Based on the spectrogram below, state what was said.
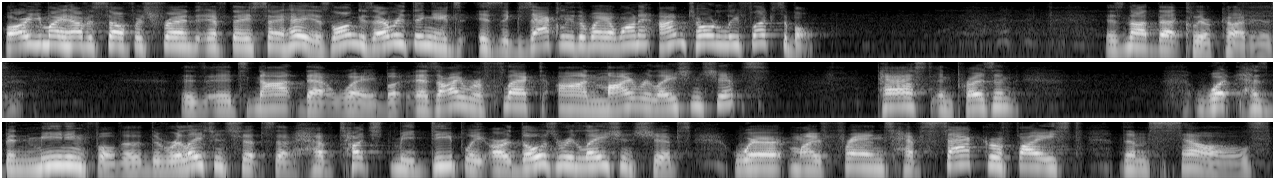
Or you might have a selfish friend if they say, Hey, as long as everything is, is exactly the way I want it, I'm totally flexible. It's not that clear cut, is it? It's not that way. But as I reflect on my relationships, past and present, what has been meaningful, the, the relationships that have touched me deeply, are those relationships where my friends have sacrificed themselves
